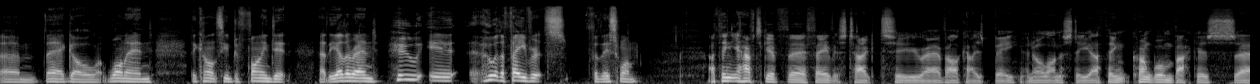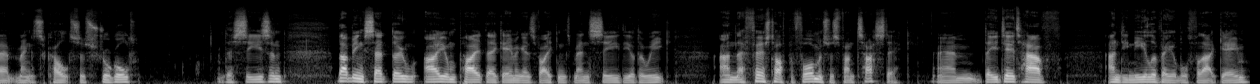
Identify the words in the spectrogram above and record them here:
um, their goal at one end. They can't seem to find it at the other end. Who is, who are the favourites for this one? I think you have to give the favourites tag to uh, Valkyries B, in all honesty. I think Cronkbourne Bacchus, uh, Colts, have struggled this season. That being said, though, I umpired their game against Vikings Men C the other week, and their first half performance was fantastic. Um, they did have Andy Neal available for that game,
